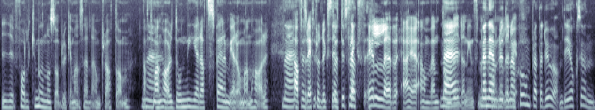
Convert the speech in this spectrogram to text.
i folkmun och så brukar man sällan prata om Nej. att man har donerat spermier om man har Nej, haft reproduktivt sex eller äh, använt Nej, dem vid en insemination. Men embryodonation pratar du om, det är också en,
